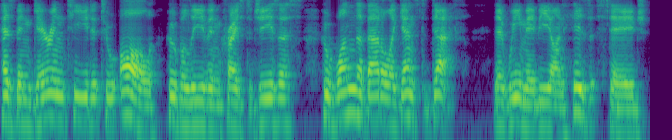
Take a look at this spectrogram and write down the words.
has been guaranteed to all who believe in Christ Jesus, who won the battle against death, that we may be on his stage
